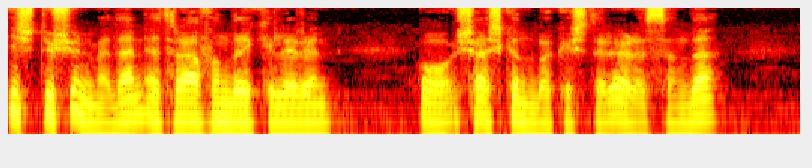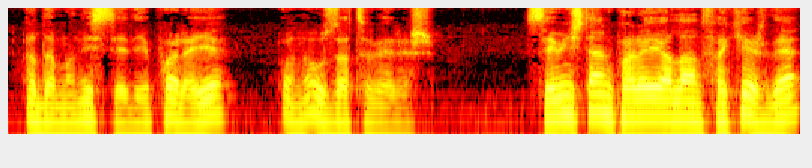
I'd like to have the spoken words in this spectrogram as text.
hiç düşünmeden etrafındakilerin o şaşkın bakışları arasında adamın istediği parayı ona uzatıverir. Sevinçten parayı alan fakir de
